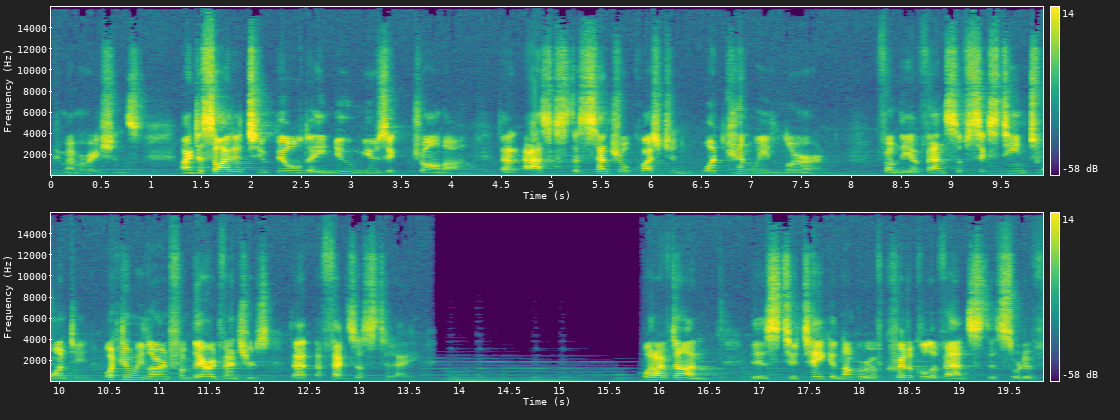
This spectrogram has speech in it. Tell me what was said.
commemorations, I decided to build a new music drama that asks the central question, what can we learn from the events of 1620? What can we learn from their adventures that affects us today? What I've done is to take a number of critical events, the sort of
